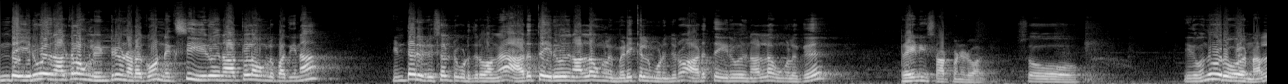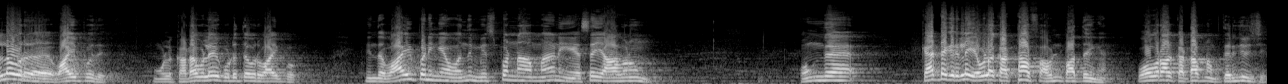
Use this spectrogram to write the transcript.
இந்த இருபது நாட்கள் உங்களுக்கு இன்டர்வியூ நடக்கும். நெக்ஸ்ட் இருபது நாட்களில் உங்களுக்கு பார்த்தீங்கன்னா இன்டர்வியூ ரிசல்ட் கொடுத்துருவாங்க. அடுத்த இருபது நாளில் உங்களுக்கு மெடிக்கல் முடிஞ்சிடும் அடுத்த இருபது நாளில் உங்களுக்கு ட்ரைனிங் ஸ்டார்ட் பண்ணிடுவாங்க. ஸோ இது வந்து ஒரு நல்ல ஒரு வாய்ப்பு இது. உங்களுக்கு கடவுளே கொடுத்த ஒரு வாய்ப்பு. இந்த வாய்ப்பை நீங்கள் வந்து மிஸ் பண்ணாமல் நீங்கள் எஸ்ஐ ஆகணும். உங்கள் கேட்டகரியில் எவ்வளோ கட் ஆஃப் அப்படின்னு பார்த்துங்க ஓவரால் கட் ஆஃப் நமக்கு தெரிஞ்சிருச்சு.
